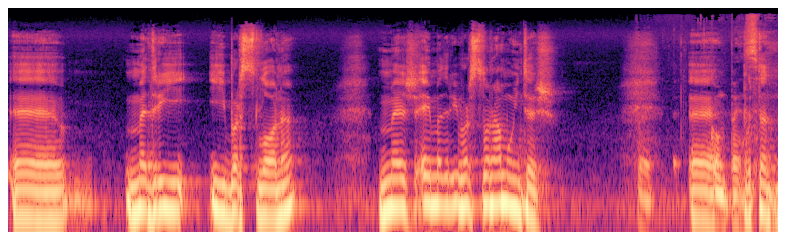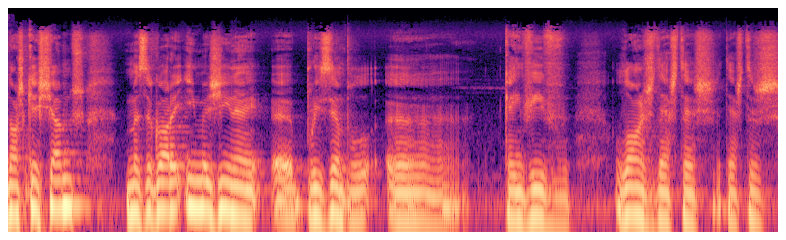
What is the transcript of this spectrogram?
uh, Madrid e Barcelona. Mas em Madrid e Barcelona há muitas. portanto, nós queixamos, mas agora imaginem, por exemplo, quem vive longe destas, destas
